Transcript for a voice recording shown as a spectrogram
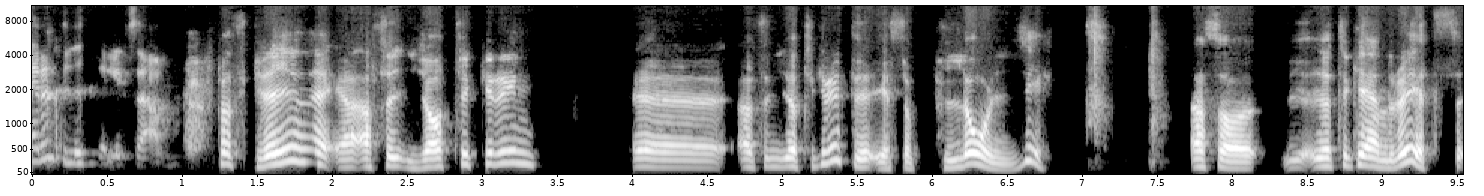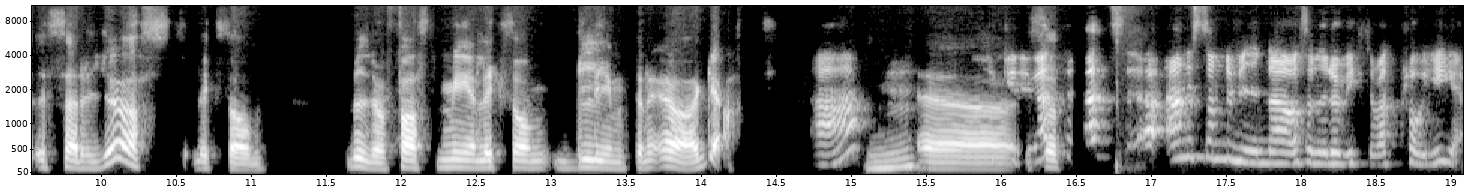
är det inte lite liksom? Fast grejen är, alltså jag tycker inte, eh, alltså jag tycker inte det är så plojigt. Alltså, jag tycker ändå det är ett seriöst liksom bidrag, fast med liksom glimten i ögat. Ja. Mm. Eh, Tycker du att, att Aniston Demina och Samir och Viktor varit plojiga?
